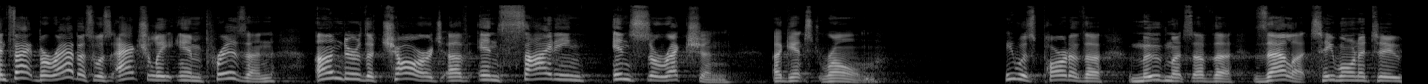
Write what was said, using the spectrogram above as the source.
In fact, Barabbas was actually in prison under the charge of inciting insurrection against Rome. He was part of the movements of the zealots. He wanted to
